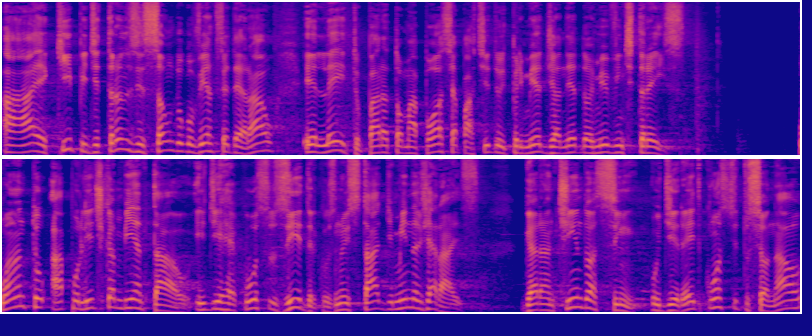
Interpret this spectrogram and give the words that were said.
à equipe de transição do governo federal eleito para tomar posse a partir de 1 de janeiro de 2023. Quanto à política ambiental e de recursos hídricos no estado de Minas Gerais, garantindo assim o direito constitucional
